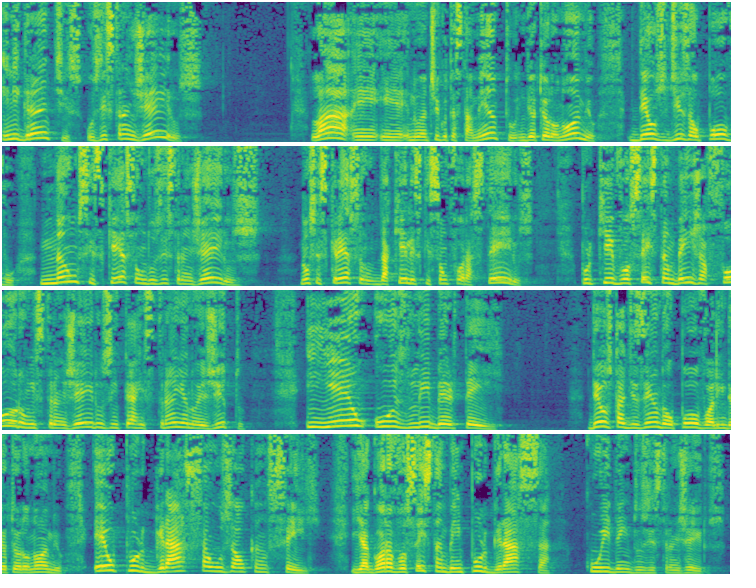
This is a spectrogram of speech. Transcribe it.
imigrantes, os estrangeiros. Lá em, em, no Antigo Testamento, em Deuteronômio, Deus diz ao povo: não se esqueçam dos estrangeiros, não se esqueçam daqueles que são forasteiros, porque vocês também já foram estrangeiros em terra estranha no Egito, e eu os libertei. Deus está dizendo ao povo ali em Deuteronômio: Eu por graça os alcancei. E agora vocês também, por graça, cuidem dos estrangeiros.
